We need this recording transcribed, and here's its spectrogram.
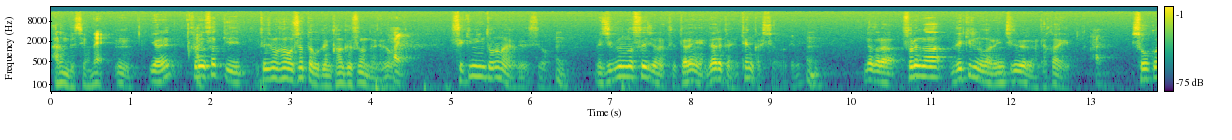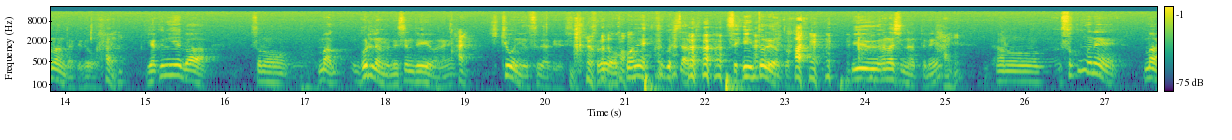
あるんですよね。うん、いやねそれはさっき手島さんおっしゃったことに関係するんだけど、はい、責任取らないわけですよ、うん、自分のせいじゃなくて誰誰かに転嫁しちゃうわけね、うん、だからそれができるのが認知レベルが高い証拠なんだけど、はい、逆に言えばそのまあゴリラの目線で言えばね、はい。卑怯に映るわけです。それはお前が引っ越したら責任取れよとい。う話になってね、はい、あのそこがね、まあ、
